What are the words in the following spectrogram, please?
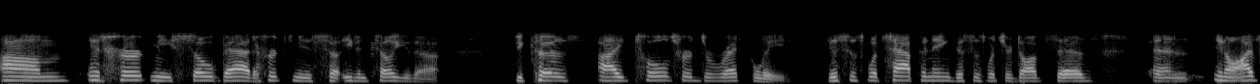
Um, it hurt me so bad. It hurts me to even tell you that because I told her directly, "This is what's happening. This is what your dog says." And you know, I've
